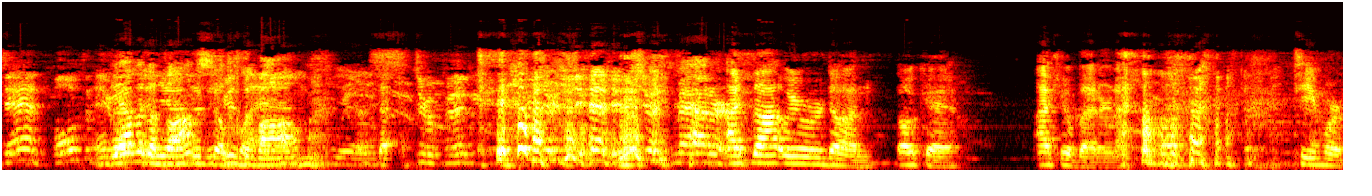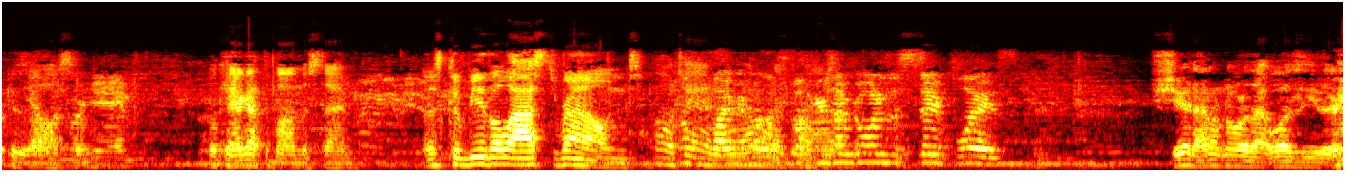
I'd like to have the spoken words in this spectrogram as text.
dead, both of you. Yeah, but the You have bomb's to still defuse the playing. bomb. Yeah. Stupid. You're dead. It shouldn't matter. I thought we were done. Okay. I feel better now. Teamwork is Yeah, one more awesome. game. Okay, I got the bomb this time. This could be the last round. Oh, Don't damn. find me, I don't motherfuckers. I'm going to the same place. Shit, I don't know where that was either.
